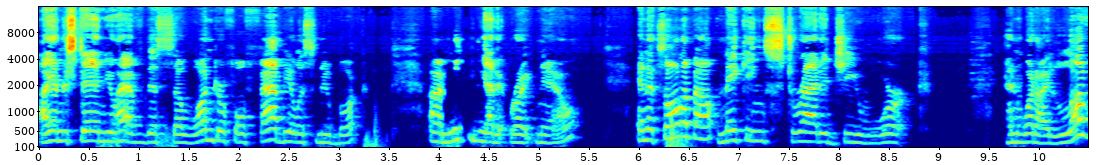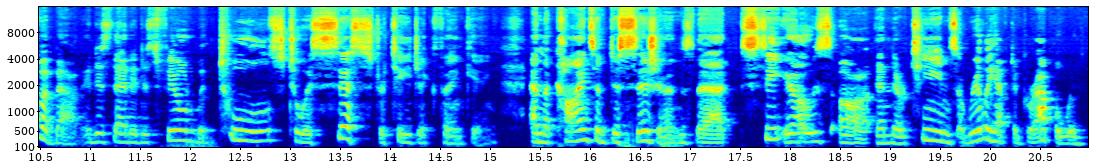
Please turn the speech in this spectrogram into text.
I understand you have this uh, wonderful, fabulous new book I'm looking at it right now. And it's all about making strategy work. And what I love about it is that it is filled with tools to assist strategic thinking and the kinds of decisions that CEOs uh, and their teams really have to grapple with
